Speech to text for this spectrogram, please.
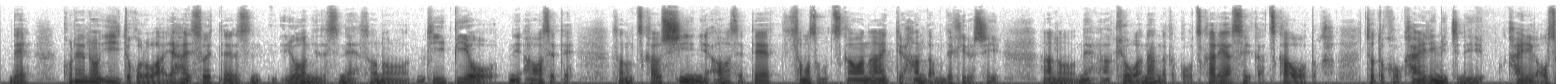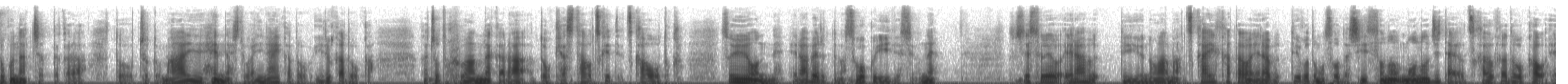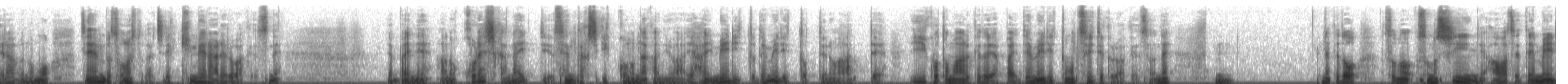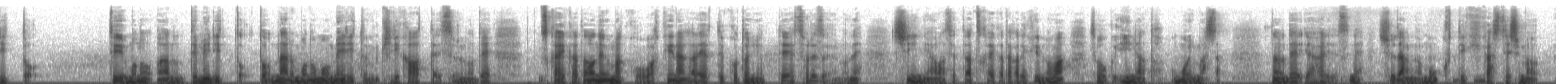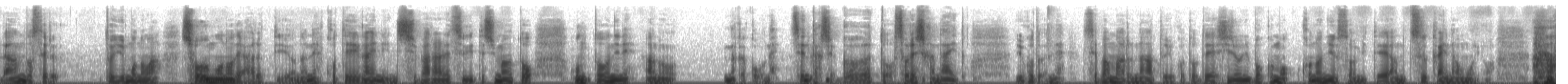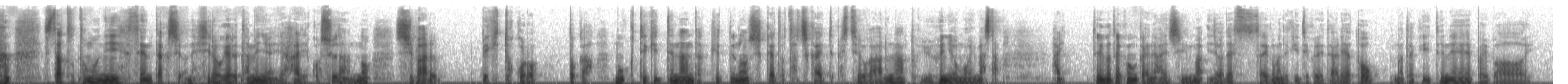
でこれのいいところはやはりそういったようにですねその TPO に合わせてその使うシーンに合わせてそもそも使わないっていう判断もできるしあの、ね、あ今日はなんだかこう疲れやすいから使おうとかちょっとこう帰り道に帰りが遅くなっちゃったからとちょっと周りに変な人がいないかどういるかどうかがちょっと不安だからとキャスターをつけて使おうとかそういうようにね選べるっていうのはすごくいいですよね。そしてそれを選ぶっていうのは、まあ、使い方を選ぶっていうこともそうだしそのもの自体を使うかどうかを選ぶのも全部その人たちで決められるわけですね。やっぱりねあのこれしかないっていう選択肢1個の中にはやはりメリットデメリットっていうのがあっていいこともあるけどやっぱりデメリットもついてくるわけですよね、うん、だけどそのそのシーンに合わせてメリットっていうものあのデメリットとなるものもメリットに切り替わったりするので使い方をねうまく分けながらやっていくことによってそれぞれのねシーンに合わせた使い方ができるのはすごくいいなと思いました。なのでやはりですね手段が目的化してしまうランドセルというものは背負うものであるっていうようなね固定概念に縛られすぎてしまうと本当にねあのなんかこうね選択肢がぐーっとそれしかないと。いうことでね狭まるなということで非常に僕もこのニュースを見てあの痛快な思いを したとともに選択肢を、ね、広げるためにはやはりこう手段の縛るべきところとか目的って何だっけっていうのをしっかりと立ち返っていく必要があるなというふうに思いました。はい、ということで今回の配信は以上です。最後まで聞いてくれてありがとう。また聞いてね。バイバーイ。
